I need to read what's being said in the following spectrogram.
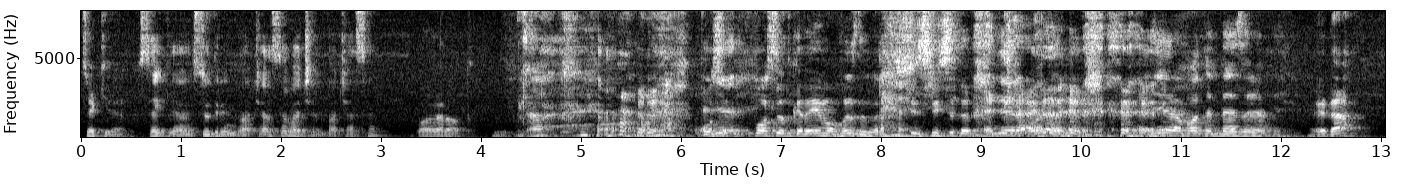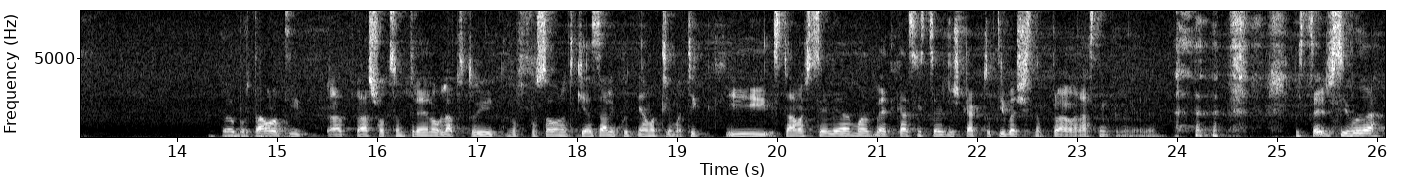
Всеки ден. Всеки ден. Сутрин 2 часа, вечер 2 часа. Блага работа. После, после откъде има въздух, брат? Един работен ден за някой. Е, да. То е брутално ти, а, аз защото съм тренирал лятото и в особено такива зали, които няма климатик и ставаш целия, ма е така си изцеждаш, както ти беше направил една снимка миналия ден. изцеждаш си вода.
